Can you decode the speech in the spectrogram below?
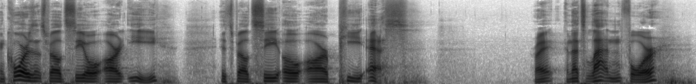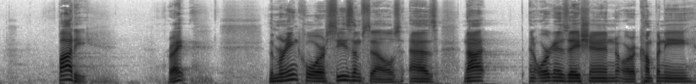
And Corps isn't spelled C O R E, it's spelled C O R P S. Right? And that's Latin for body. Right? The Marine Corps sees themselves as not an organization or a company,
